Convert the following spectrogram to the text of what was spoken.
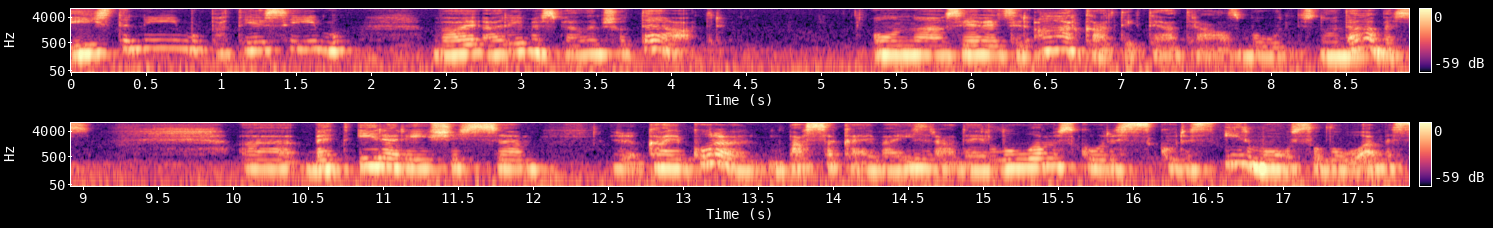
īstenību, patiesību, vai arī mēs spēlējam šo teātri. Un uh, sievietes ir ārkārtīgi teātrāls būtnes no dabas. Uh, bet ir arī šis, um, kā jebkura pasakai vai izrādē, ir lomas, kuras, kuras ir mūsu lomas.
